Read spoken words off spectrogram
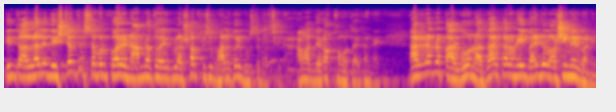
কিন্তু আল্লাহ যে দৃষ্টান্ত স্থাপন করেন, আমরা তো এগুলো সব কিছু ভালো করে বুঝতে পারছি না। আমাদের অক্ষমতা এখানে। আর এটা আমরা পারব না। তার কারণ এই বাণীটা হলো অসীমের বাণী।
